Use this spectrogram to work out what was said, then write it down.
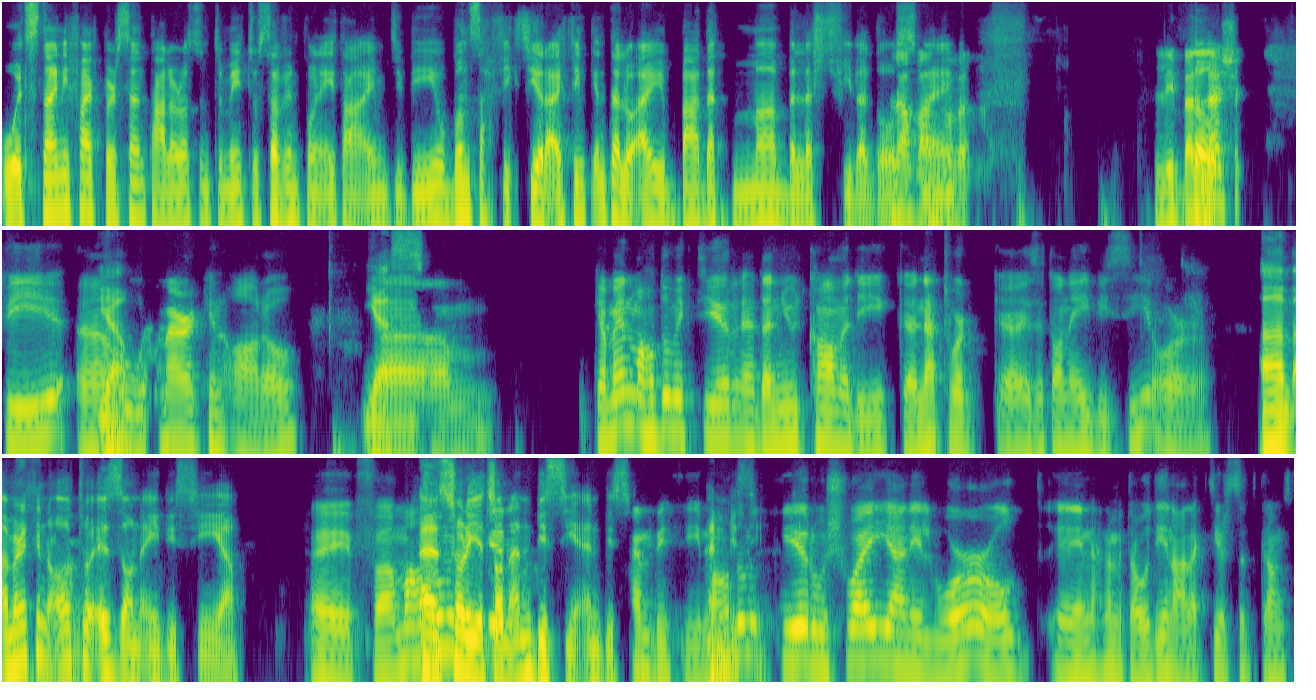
و it's 95% على Rotten Tomato 7.8 على IMDb وبنصح فيه كثير I think انت لو أي بعدك ما بلشت فيه ل Ghosts لا بعد ما اللي بلشت فيه uh, yeah. هو American Auto yes كمان مهضوم كثير هذا new comedy network is it on ABC or American Auto is on ABC yeah إيه فمهضوم سوري اتس اون ان بي سي ان بي سي ان بي سي مهضوم كثير وشوي يعني ال world يعني نحن متعودين على كثير sitcoms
